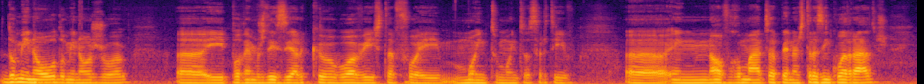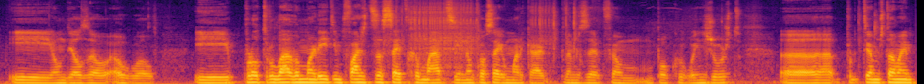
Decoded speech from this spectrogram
dominou, dominou o jogo e podemos dizer que o Boa Vista foi muito, muito assertivo. Em nove remates, apenas três enquadrados e um deles é o, é o golo. E por outro lado, o Marítimo faz 17 remates e não consegue marcar. Podemos dizer que foi um, um pouco injusto. Uh, temos também,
